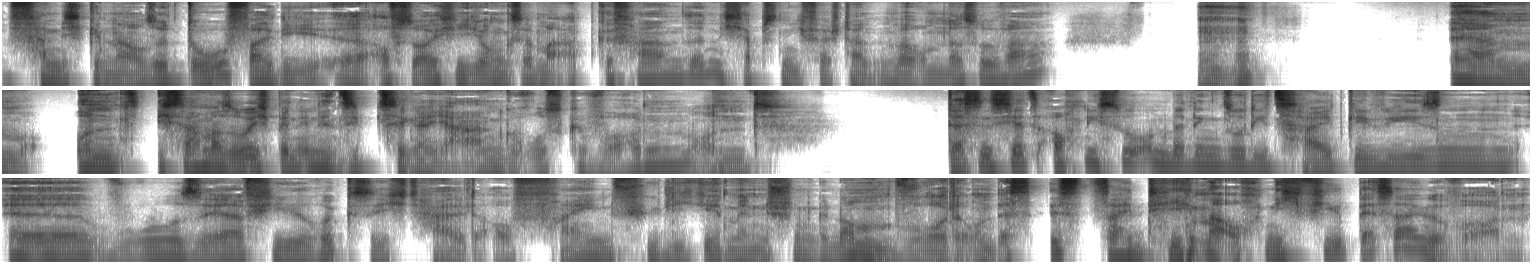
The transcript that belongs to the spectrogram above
fand ich genauso doof, weil die äh, auf solche Jungs immer abgefahren sind. Ich habe es nie verstanden, warum das so war. Mhm. Ähm, und ich sag mal so, ich bin in den 70er Jahren groß geworden und das ist jetzt auch nicht so unbedingt so die Zeit gewesen, äh, wo sehr viel Rücksicht halt auf feinfühlige Menschen genommen wurde. Und es ist seitdem auch nicht viel besser geworden.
